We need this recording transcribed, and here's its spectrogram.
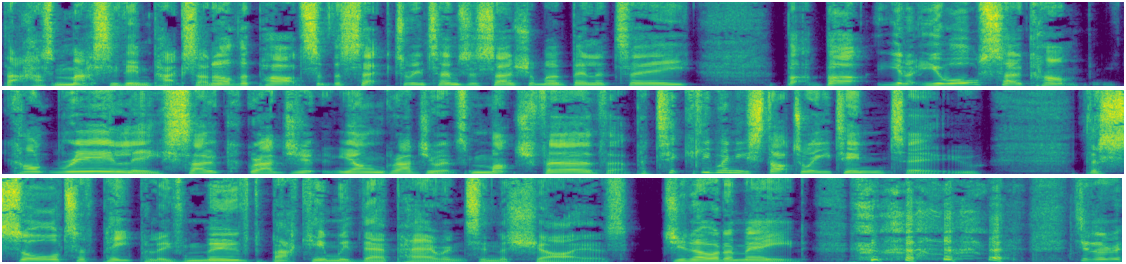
that has massive impacts on other parts of the sector in terms of social mobility. But, but, you know, you also can't, can't really soak graduate, young graduates much further, particularly when you start to eat into the sort of people who've moved back in with their parents in the Shires. Do you know what I mean? You know,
